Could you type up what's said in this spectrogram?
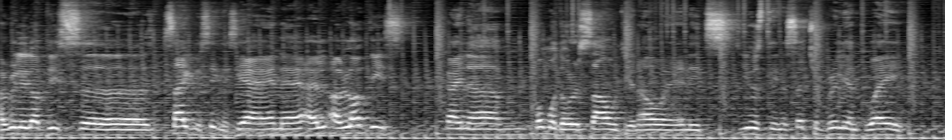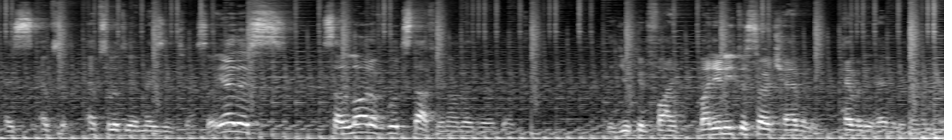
I really love this uh, Cygnus, Cygnus, yeah, and uh, I, I love this kind of um, Commodore sound, you know, and it's used in a, such a brilliant way. It's abso- absolutely amazing. So yeah, there's a lot of good stuff, you know, that, that, that, that you can find, but you need to search heavily, heavily, heavily, heavily.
